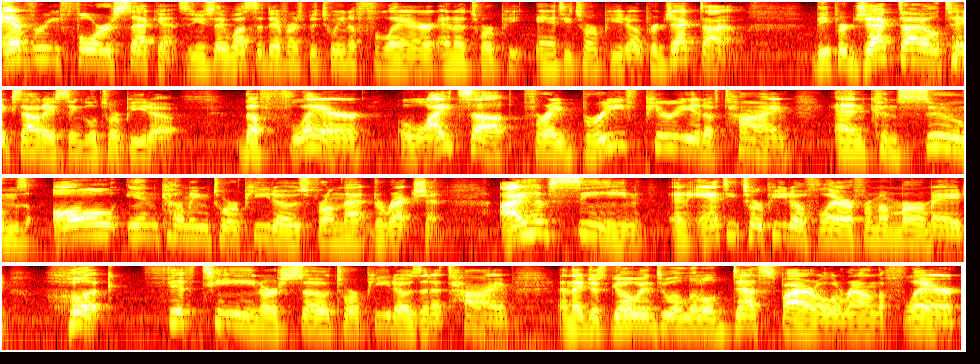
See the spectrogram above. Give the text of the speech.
every four seconds. And you say, what's the difference between a flare and a torpe- anti-torpedo projectile? The projectile takes out a single torpedo. The flare lights up for a brief period of time and consumes all incoming torpedoes from that direction. I have seen an anti-torpedo flare from a mermaid hook 15 or so torpedoes at a time and they just go into a little death spiral around the flare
